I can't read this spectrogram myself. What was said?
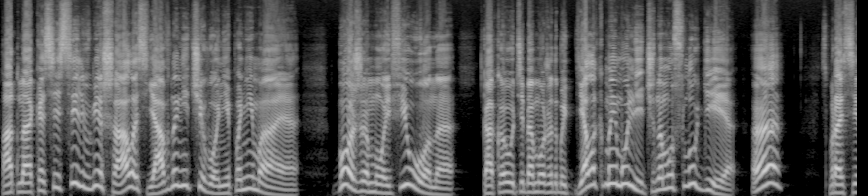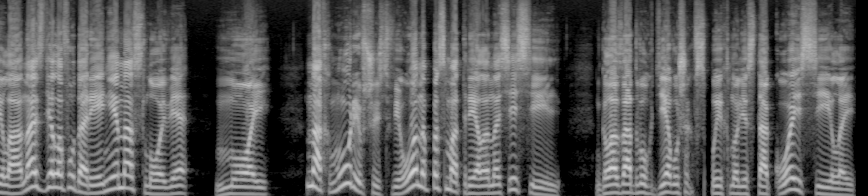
Однако Сесиль вмешалась, явно ничего не понимая. «Боже мой, Фиона, какое у тебя может быть дело к моему личному слуге, а?» Спросила она, сделав ударение на слове «мой». Нахмурившись, Фиона посмотрела на Сесиль. Глаза двух девушек вспыхнули с такой силой,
